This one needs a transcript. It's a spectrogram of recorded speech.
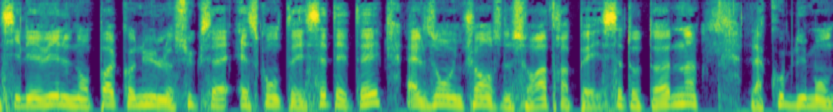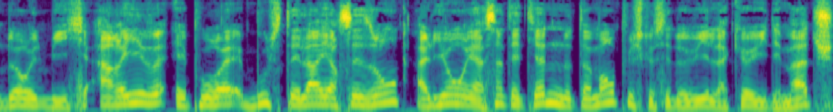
Si les villes n'ont pas connu le succès escompté cet été, elles ont une chance de se rattraper cet automne. La Coupe du Monde de rugby arrive et pourrait booster l'arrière-saison à Lyon et à Saint-Etienne notamment, puisque ces deux villes accueillent des matchs.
